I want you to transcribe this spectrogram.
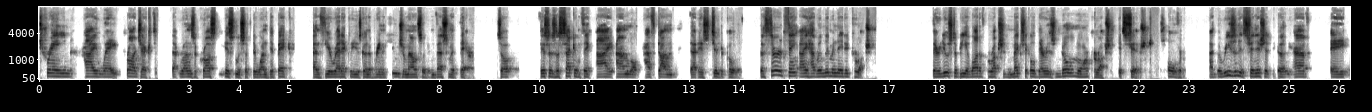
train highway project that runs across the isthmus of Tehuantepec and theoretically is going to bring huge amounts of investment there. So this is the second thing I, AMLO, have done that is typical. The third thing, I have eliminated corruption. There used to be a lot of corruption in Mexico. There is no more corruption. It's finished. It's over. And the reason it's finished is because we have a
